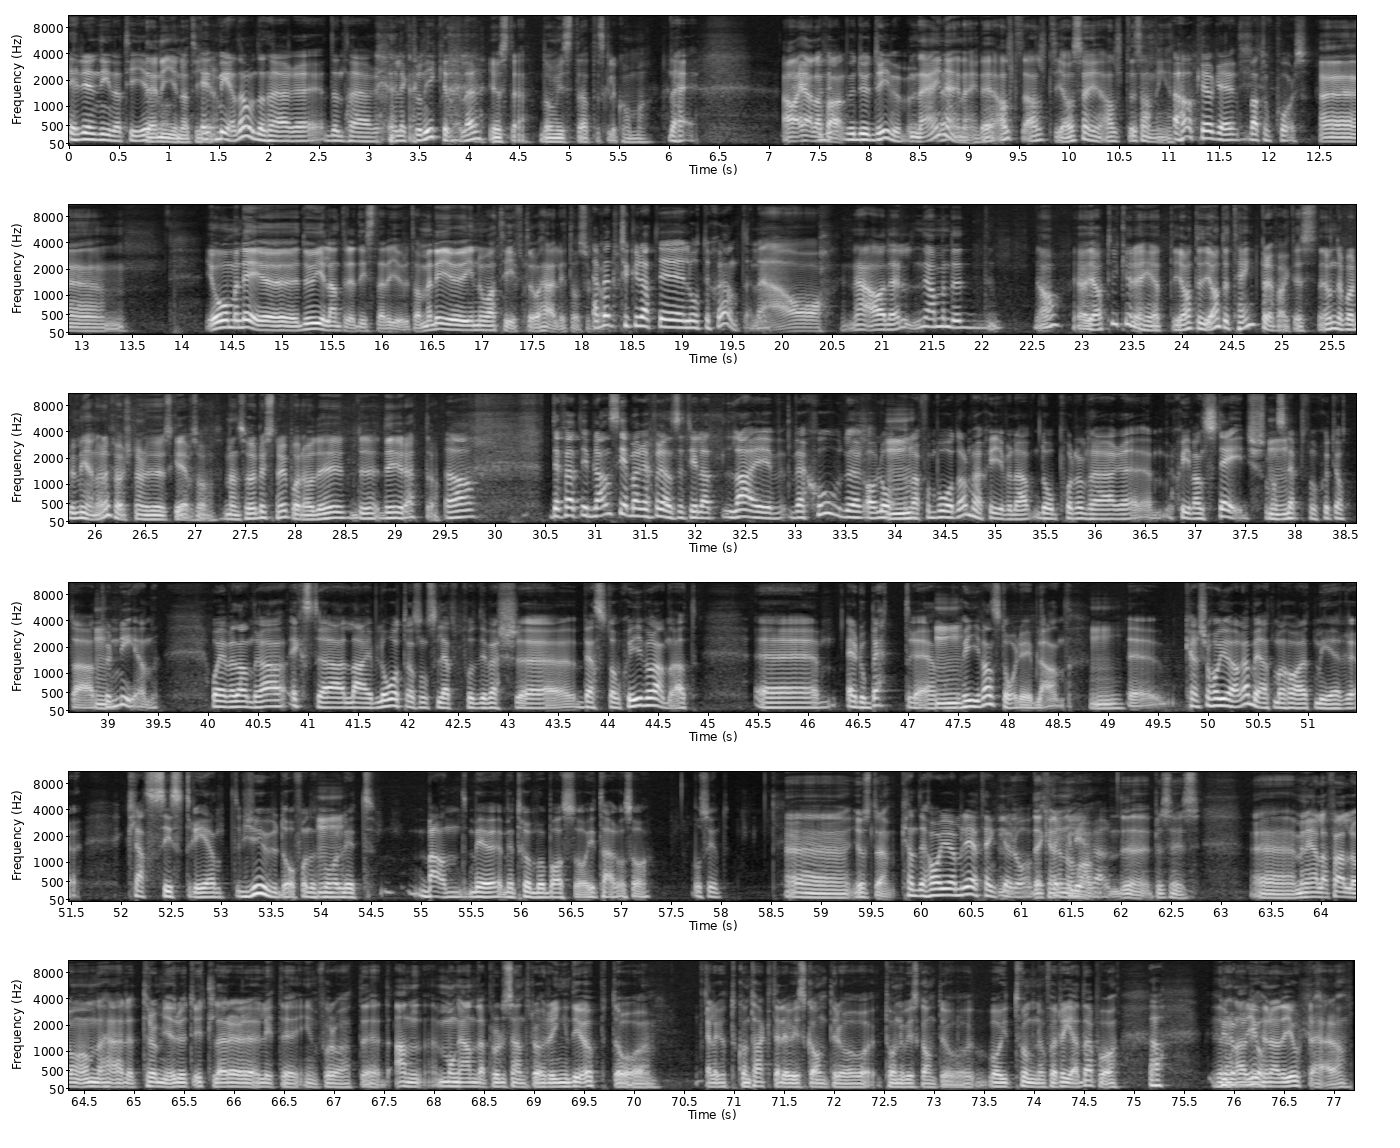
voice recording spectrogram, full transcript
Är det 910? Det är 910. Eh, Menar de den här, eh, den här elektroniken eller? Just det, de visste att det skulle komma. Nej. Ja, i alla fall. Du, du driver med Nej, nej, nej. Det är allt, allt. Jag säger allt är sanningen. Ja, Okej, okej. But of course. Ehm, jo, men det är ju... Du gillar inte det distade ljudet, men det är ju innovativt och härligt då Ja, såklart. men tycker du att det låter skönt eller? Ja, ja, det, ja men det... Ja, jag, jag tycker det är helt... Jag har, inte, jag har inte tänkt på det faktiskt. Jag undrar vad du menade först när du skrev så. Men så lyssnar du på det och det, det, det är ju rätt då. Ja. Därför att ibland ser man referenser till att live-versioner av låtarna Mm. från båda de här skivorna, då på den här eh, skivan Stage som Mm. har släppts från 78-turnén. Och även andra extra live-låtar som släpps på diverse eh, Best of-skivor och annat. Eh, är då bättre än Mm. skivan står det ibland. Eh, kanske har att göra med att man har ett mer klassiskt rent ljud då från ett Mm. vanligt band med, med trummor, bas och gitarr och så. Och synt. Eh, just det. Kan det ha att göra med det tänker jag då? Det kan det nog ha. Det, precis. Eh, men i alla fall om, om det här trumljudet ytterligare lite info då. Att eh, an, många andra producenter då ringde upp då. Eller kontaktade Visconti och Tony Visconti och var ju tvungna att få reda på Ja. hur, han, hade, hur han hade gjort det här. Då.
